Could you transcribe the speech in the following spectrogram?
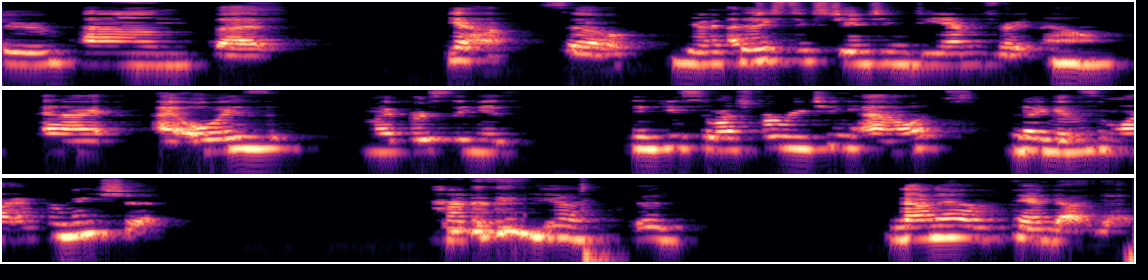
true. Um, but yeah. So Yeah, I'm like just exchanging DMs right now, and I I always my first thing is thank you so much for reaching out. Could I get Mhm. some more information? that's yeah, good. None have panned out yet,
